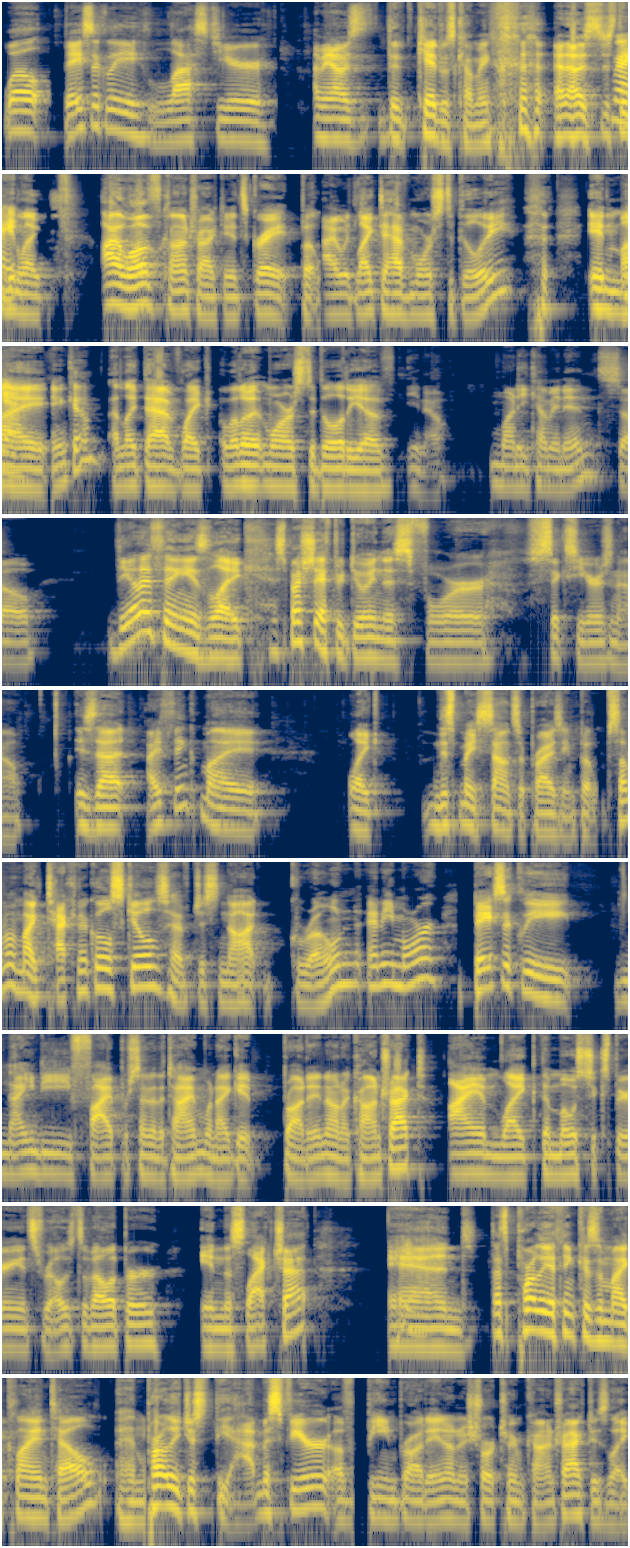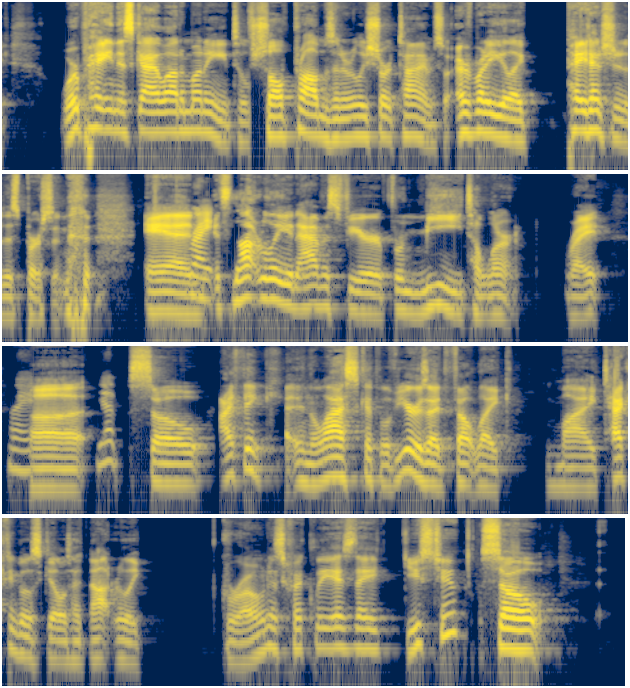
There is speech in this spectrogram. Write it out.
Well, basically, last year, I mean, I was the kid was coming, and I was just right. thinking, like, I love contracting. It's great, but I would like to have more stability in my yeah. income. I'd like to have like a little bit more stability of, you know, money coming in. So the other thing is like, especially after doing this for six years now, is that I think my like this may sound surprising, but some of my technical skills have just not grown anymore. Basically, 95% of the time when I get brought in on a contract, I am like the most experienced Rails developer in the Slack chat. And yeah. that's partly, I think, because of my clientele and partly just the atmosphere of being brought in on a short term contract is like, we're paying this guy a lot of money to solve problems in a really short time. So everybody like pay attention to this person. and right. it's not really an atmosphere for me to learn, right? Right. Uh, yep. So I think in the last couple of years, I'd felt like my technical skills had not really grown as quickly as they used to. So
